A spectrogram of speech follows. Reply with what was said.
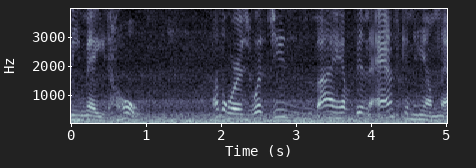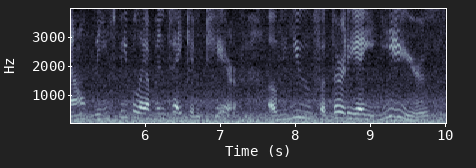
be made whole? In other words, what Jesus I have been asking him now, these people have been taking care of you for 38 years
